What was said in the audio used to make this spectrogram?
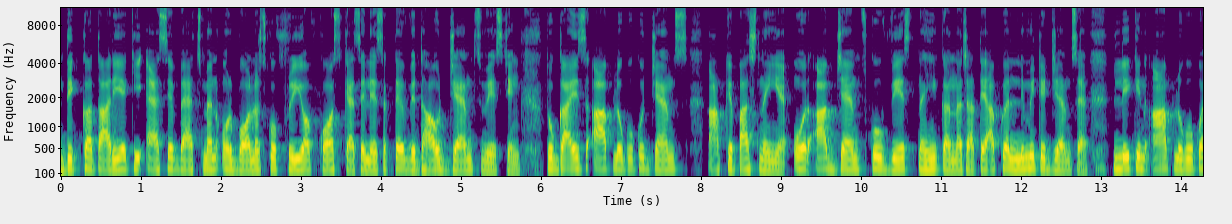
दिक्कत आ रही है कि ऐसे बैट्समैन और बॉलर्स को फ्री ऑफ़ कॉस्ट कैसे ले सकते हैं विदाउट जैम्स वेस्टिंग तो गाइज़ आप लोगों को जैम्स आपके पास नहीं है, और आप जैम्स को वेस्ट नहीं करना चाहते, आपका लिमिटेड जैम्स है, लेकिन आप लोगों को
